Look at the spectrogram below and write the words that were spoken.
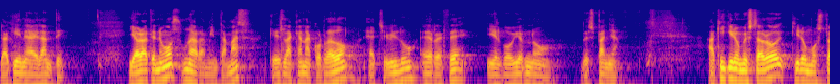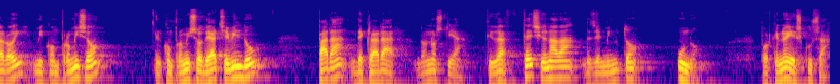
de aquí en adelante. Y ahora tenemos una herramienta más, que es la que han acordado EH Bildu, ERC y el Gobierno de España. Aquí quiero mostrar hoy, quiero mostrar hoy mi compromiso, el compromiso de H. Bildu para declarar Donostia ciudad tensionada desde el minuto uno, porque no hay excusa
